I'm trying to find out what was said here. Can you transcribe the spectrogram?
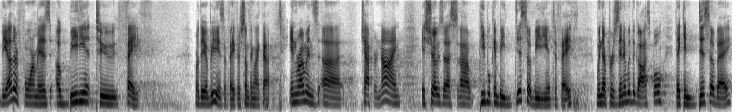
The other form is obedient to faith, or the obedience of faith, or something like that. In Romans uh, chapter 9, it shows us uh, people can be disobedient to faith. When they're presented with the gospel, they can disobey.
